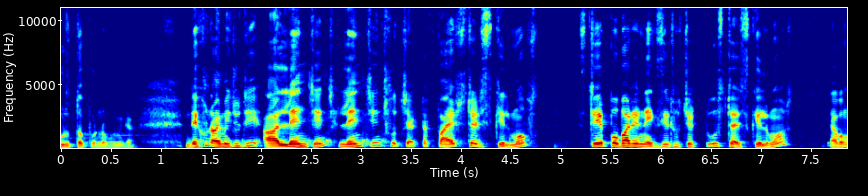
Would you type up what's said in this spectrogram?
গুরুত্বপূর্ণ ভূমিকা। দেখুন, আমি যদি লেন চেঞ্জ লেন চেঞ্জ হচ্ছে একটা five star skill moves step over and exit হচ্ছে টু স্টার স্কিল মুভস এবং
